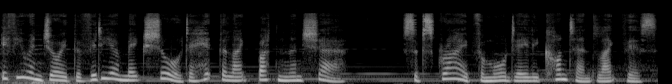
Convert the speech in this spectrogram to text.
If you enjoyed the video, make sure to hit the like button and share. Subscribe for more daily content like this.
